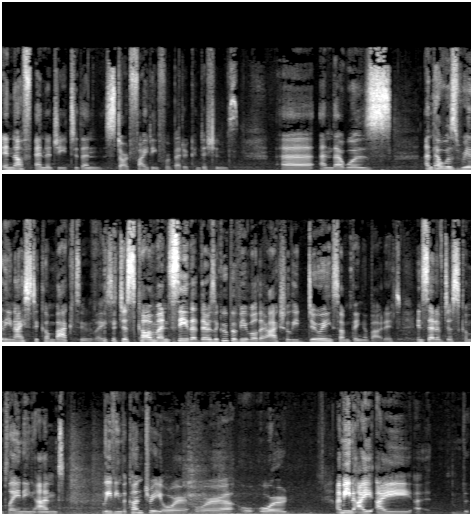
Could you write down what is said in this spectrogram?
enough energy to then start fighting for better conditions. Uh, and that was and that was really nice to come back to like to just come and see that there's a group of people that are actually doing something about it instead of just complaining and leaving the country or or uh, or, or I mean I I uh, th-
